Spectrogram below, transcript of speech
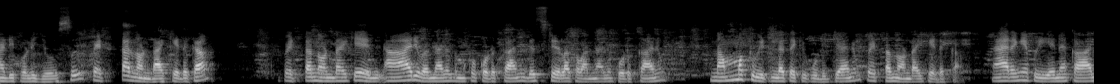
അടിപൊളി ജ്യൂസ്. പെട്ടെന്ന് ഉണ്ടാക്കിയെടുക്കാം. പെട്ടെന്ന് ഉണ്ടാക്കി ആര് വന്നാലും നമുക്ക് കൊടുക്കാനും ഗസ്റ്റുകളൊക്കെ വന്നാലും കൊടുക്കാനും നമുക്ക് വീട്ടിലത്തേക്ക് കുടിക്കാനും പെട്ടെന്ന് ഉണ്ടാക്കിയെടുക്കാം നാരങ്ങ പിഴിയനേക്കാൾ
